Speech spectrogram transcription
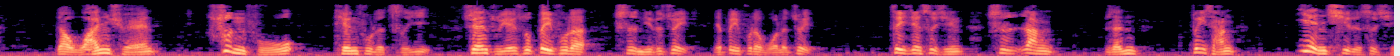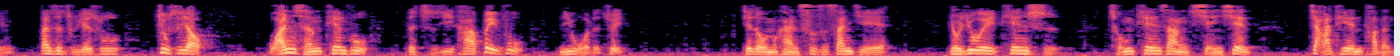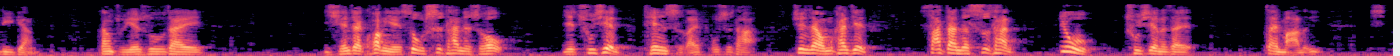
要完全顺服天父的旨意。虽然主耶稣背负的是你的罪，也背负了我的罪，这件事情是让。人非常厌弃的事情，但是主耶稣就是要完成天父的旨意，他背负你我的罪。接着我们看四十三节，有一位天使从天上显现，加添他的力量。当主耶稣在以前在旷野受试探的时候，也出现天使来服侍他。现在我们看见撒旦的试探又出现了在。在马的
